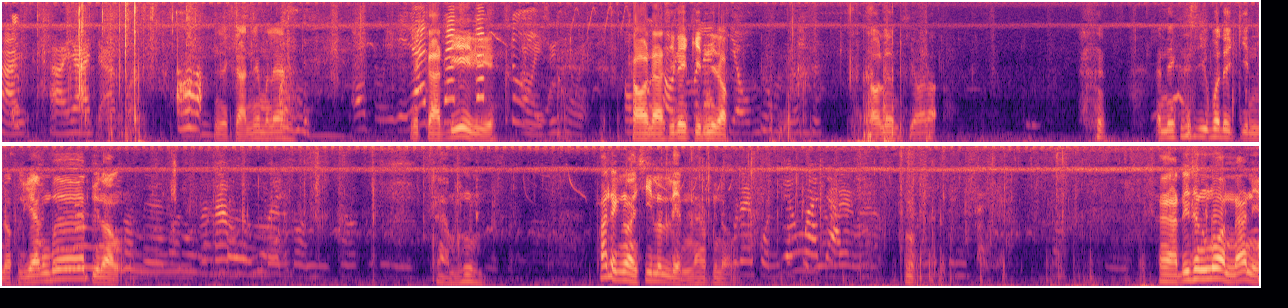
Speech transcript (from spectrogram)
หาหายาจ๋าก่อนอ๋อบรรยากาศนี่มาแรงบรรยากาศดีดี หน่อยสิหน่อยเขาน่าสิได้กินนี่ดอกเคี้ยวทุ่มเลยเราเริ่มเคี้ยวแล้ว อันนี้คือสิบ่ได้กินดอกเลี้ยงเบิดพี่น้อง ถามหึ่มพาเด็กหน่อยขี่รถเล่นนะครับพี่น้องเลี้ยงมาจากขนาดที่ทั้งนวลนะนี่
